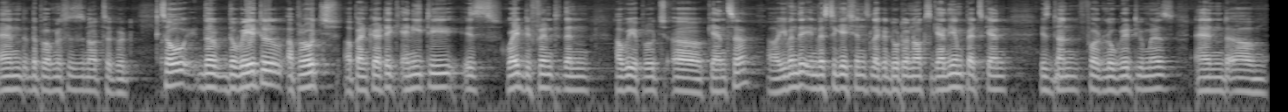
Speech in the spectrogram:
and the prognosis is not so good. So the, the way to approach a pancreatic NET is quite different than how we approach uh, cancer. Uh, even the investigations like a DOTANOC gallium PET scan is done for low-grade tumors and um,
